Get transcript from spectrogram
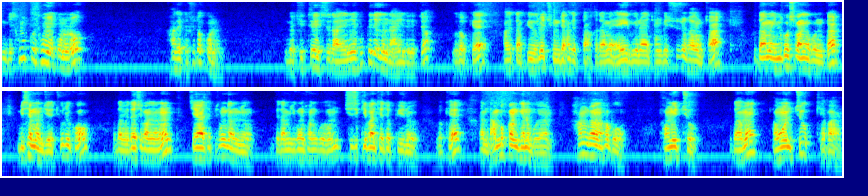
이제 30분 통행권으로 가겠다 수도권은 그러니까 GTX 라인이 획기적인 라인이 되겠죠. 이렇게 하겠다 비율을 증대하겠다. 그 다음에 AV나 전기 수소 자동차 그 다음에 7시 방향 보니까 미세먼지 줄이고 그 다음에 8시 방향은 JR 대표 성장률 그 다음에 2039은 지식 기반 대적 비율 이렇게 그 다음 남북 관계는 뭐예요? 한강 하고 경위축 그 다음에 경원축 개발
